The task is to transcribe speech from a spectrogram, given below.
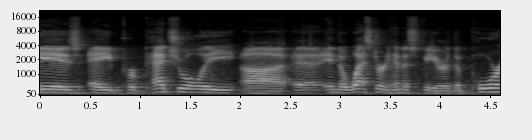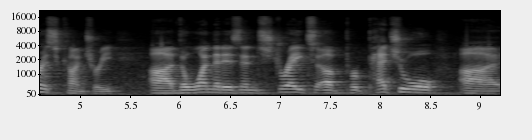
is a perpetually, uh, in the Western Hemisphere, the poorest country. uh, the one that is in straits of perpetual uh,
